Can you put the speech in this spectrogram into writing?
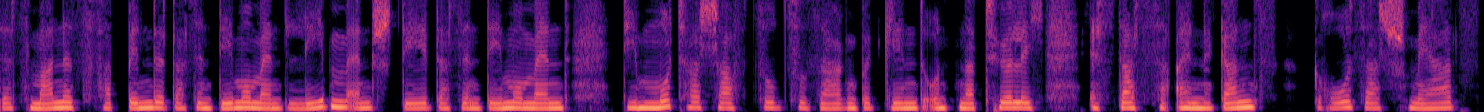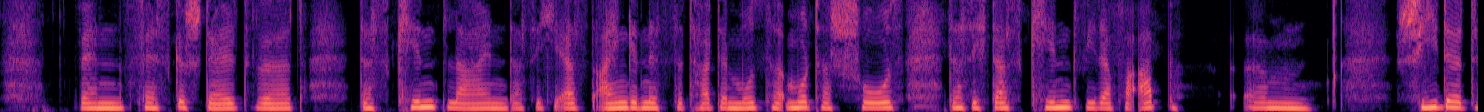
des Mannes verbindet, dass in dem Moment Leben entsteht, dass in dem Moment die Mutterschaft sozusagen beginnt. Und natürlich ist das ein ganz großer Schmerz, wenn festgestellt wird, das Kindlein, das sich erst eingenistet hat im Mutter, Mutterschoß, dass sich das Kind wieder verab ähm, schiedet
